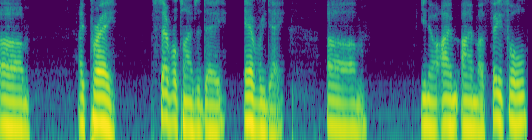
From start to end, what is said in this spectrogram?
Um, I pray several times a day every day. Um, you know, I'm I'm a faithful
